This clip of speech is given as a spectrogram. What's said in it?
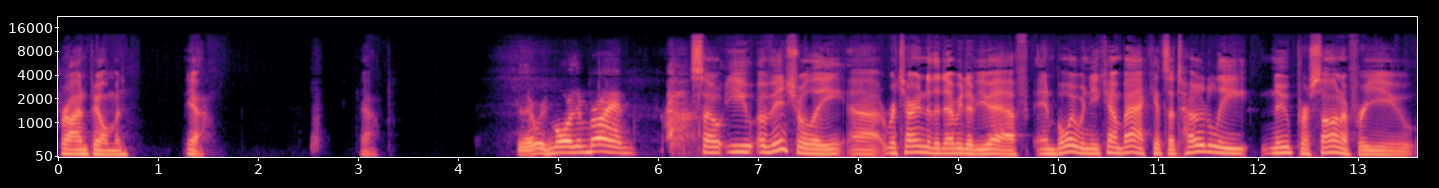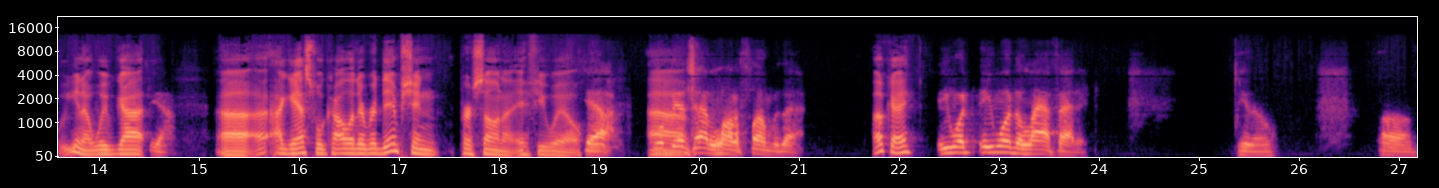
Brian Pillman. Yeah. Yeah. There was more than Brian. So you eventually uh, return to the WWF, and boy, when you come back, it's a totally new persona for you. You know, we've got, Yeah. uh, I guess we'll call it a redemption persona, if you will. Yeah. Well, Uh, Vince had a lot of fun with that. Okay. He wanted, he wanted to laugh at it. You know. Um,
